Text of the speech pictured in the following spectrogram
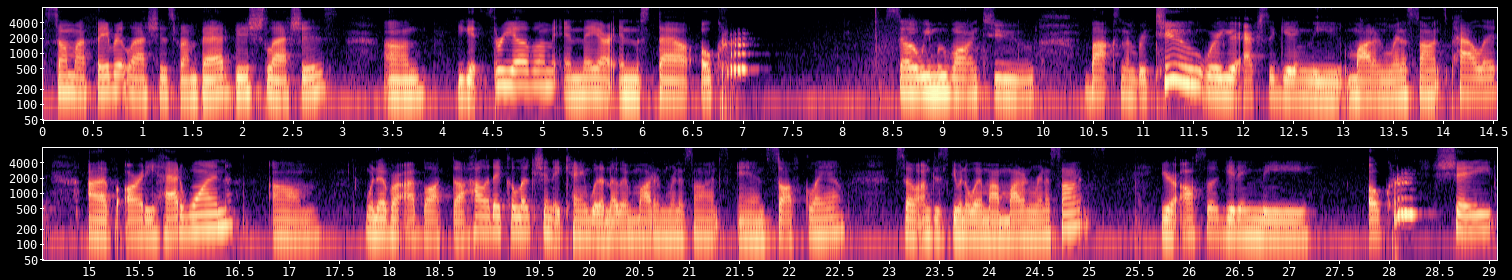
some of my favorite lashes from Bad Bish Lashes. Um, you get three of them and they are in the style ochre. So we move on to box number two where you're actually getting the Modern Renaissance palette. I've already had one. Um, Whenever I bought the holiday collection, it came with another Modern Renaissance and Soft Glam. So I'm just giving away my Modern Renaissance. You're also getting the ochre shade,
